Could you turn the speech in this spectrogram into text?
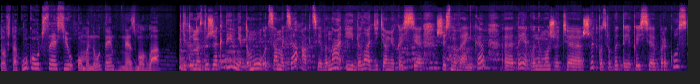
Тож таку коуч-сесію оминути не змогла. Діти у нас дуже активні, тому от саме ця акція вона і дала дітям якесь е, щось новеньке, е, те, як вони можуть е, швидко зробити якийсь перекус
